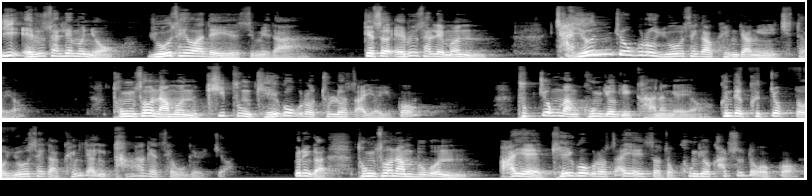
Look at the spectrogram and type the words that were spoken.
이 에루살렘은요 요새화되어 있습니다. 그래서 에루살렘은 자연적으로 요새가 굉장히 짙어요. 동서남은 깊은 계곡으로 둘러싸여 있고 북쪽만 공격이 가능해요. 근데 그쪽도 요새가 굉장히 강하게 세우고 있죠. 그러니까 동서남북은 아예 계곡으로 쌓여 있어도 공격할 수도 없고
